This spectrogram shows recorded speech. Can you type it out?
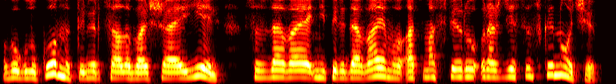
В углу комнаты мерцала большая ель, создавая непередаваемую атмосферу рождественской ночи.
